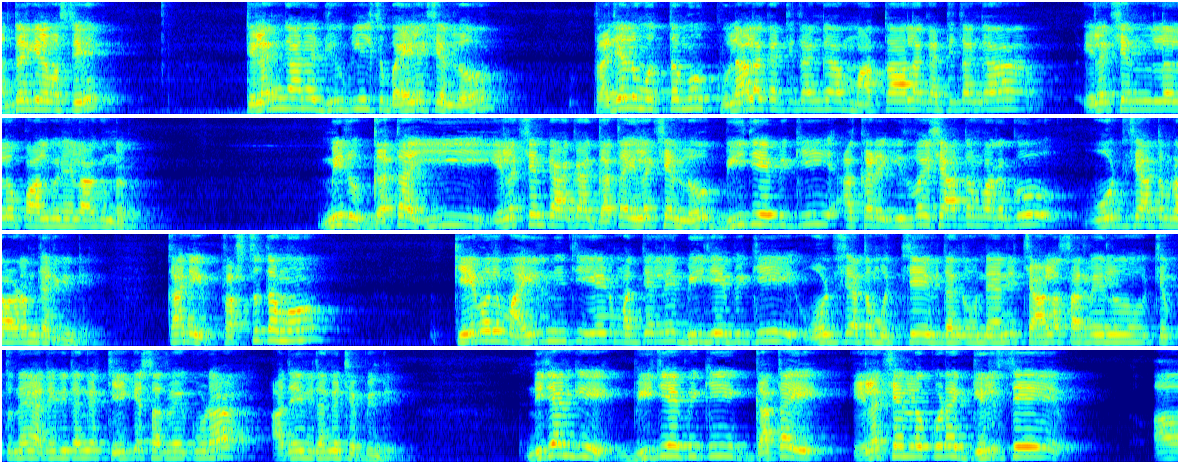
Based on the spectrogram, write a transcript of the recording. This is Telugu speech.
అందరికీ నమస్తే. తెలంగాణ జూబ్లీస్ బై ఎలక్షన్లో ప్రజలు మొత్తము కులాలకు అతీతంగా మతాలకు అతీతంగా ఎలక్షన్లలో పాల్గొనేలాగున్నారు. మీరు గత ఈ ఎలక్షన్ కాక గత ఎలక్షన్లో బీజేపీకి అక్కడ ఇరవై శాతం వరకు ఓటు శాతం రావడం జరిగింది. కానీ ప్రస్తుతము కేవలం ఐదు నుంచి ఏడు మధ్యలోనే బీజేపీకి ఓటు శాతం వచ్చే విధంగా ఉన్నాయని చాలా సర్వేలు చెప్తున్నాయి. అదేవిధంగా కేకే సర్వే కూడా అదే విధంగా చెప్పింది. నిజానికి బీజేపీకి గత ఎలక్షన్లో కూడా గెలిచే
